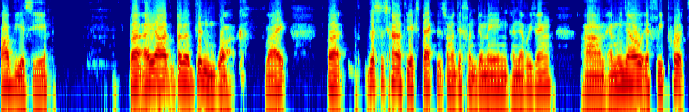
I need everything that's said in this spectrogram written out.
obviously, but I uh, but it didn't work, right? But this is kind of the expected from a different domain and everything, um, and we know if we put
